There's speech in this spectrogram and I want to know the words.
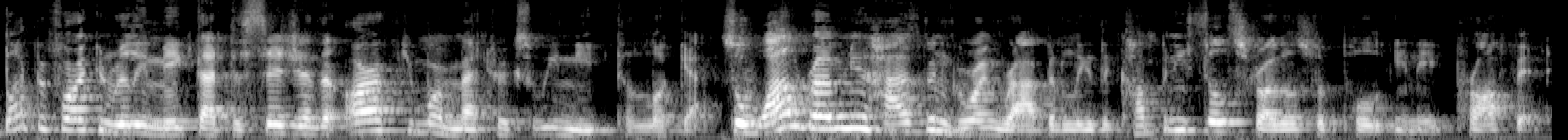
But before I can really make that decision, there are a few more metrics we need to look at. So while revenue has been growing rapidly, the company still struggles to pull in a profit.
